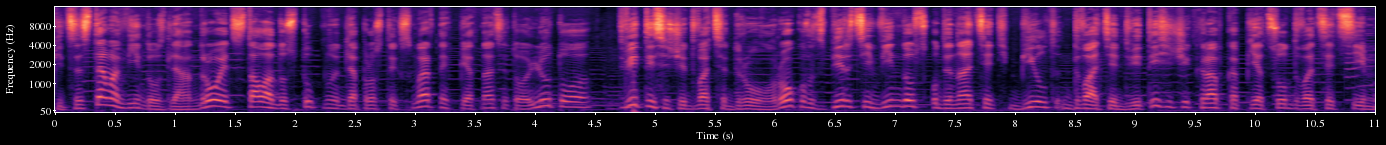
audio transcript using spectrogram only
Підсистема Windows для Android стала доступною для простих смертних 15 лютого 2022 року в збірці Windows 11 Build 22000.527,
